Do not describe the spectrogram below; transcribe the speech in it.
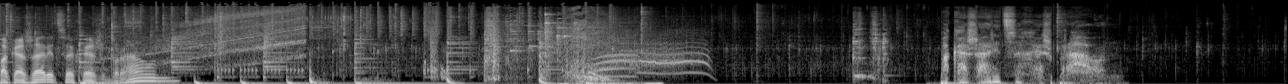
Пока жарится хэш-браун... Пока жарится хэш-браун...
